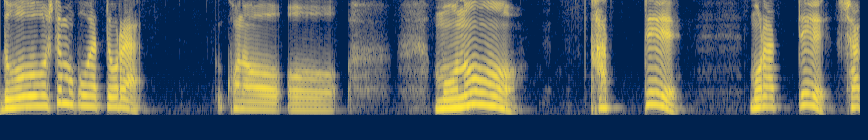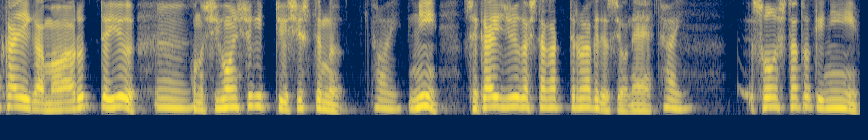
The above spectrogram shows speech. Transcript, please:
どうしてもこうやってほらこのお物を買ってもらって社会が回るっていううん。この資本主義っていうシステムはい。に世界中が従ってるわけですよね。はいそうした時に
